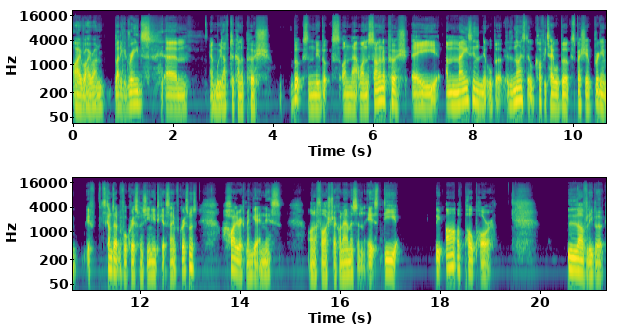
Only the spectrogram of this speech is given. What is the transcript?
I, I run Bloody Good Reads, um, and we love to kind of push books and new books on that one. So I'm going to push a amazing little book, a nice little coffee table book, especially a brilliant. If it comes out before Christmas, you need to get something for Christmas. I highly recommend getting this on a fast track on Amazon. It's the the Art of Pulp Horror. Lovely book,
